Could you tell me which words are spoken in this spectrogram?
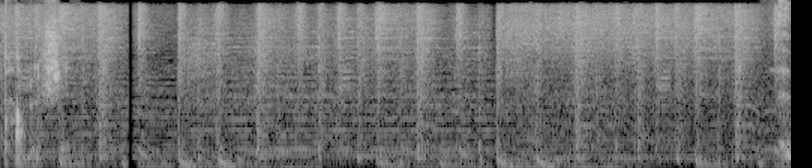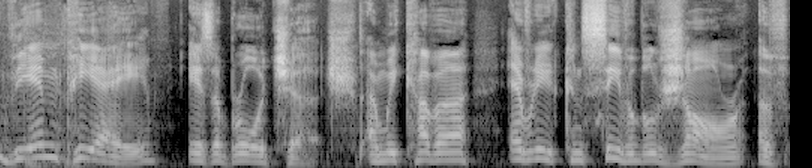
publishing. The MPA is a broad church, and we cover every conceivable genre of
